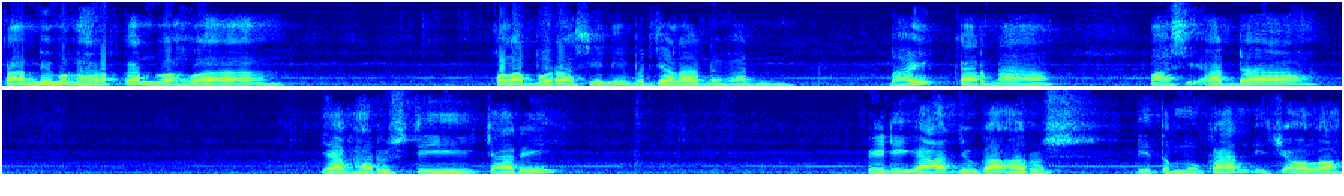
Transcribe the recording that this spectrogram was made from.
Kami mengharapkan bahwa kolaborasi ini berjalan dengan baik karena masih ada yang harus dicari. PDA juga harus ditemukan, insya Allah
